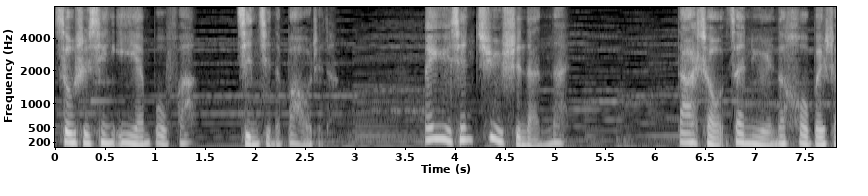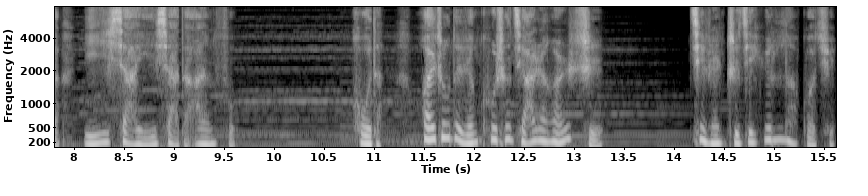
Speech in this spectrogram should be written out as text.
苏世清一言不发，紧紧的抱着他，眉宇间俱是难耐，大手在女人的后背上一下一下的安抚。忽的，怀中的人哭声戛然而止，竟然直接晕了过去。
